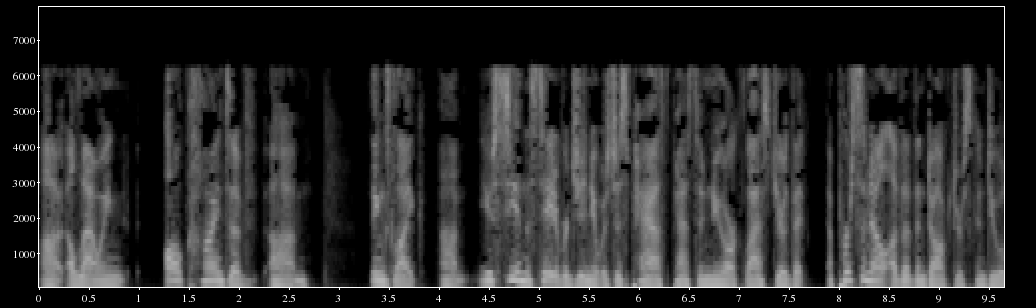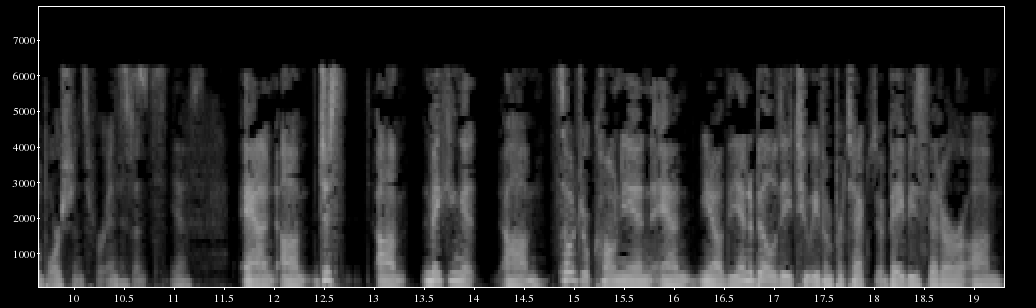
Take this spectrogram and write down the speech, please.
uh, allowing all kinds of um, things like um, you see in the state of Virginia it was just passed passed in New York last year that a personnel other than doctors can do abortions, for instance. Yes. yes. And um, just um, making it um, so draconian, and you know the inability to even protect babies that are um,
